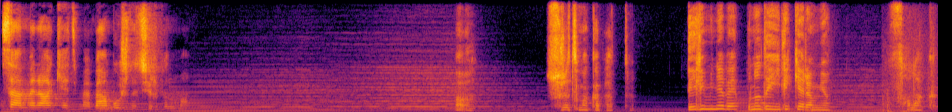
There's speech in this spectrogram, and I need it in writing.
Sen merak etme ben boşuna çırpınmam. Aa, suratıma kapattı. Deli mi ne be? Buna da iyilik yaramıyor. Salak.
